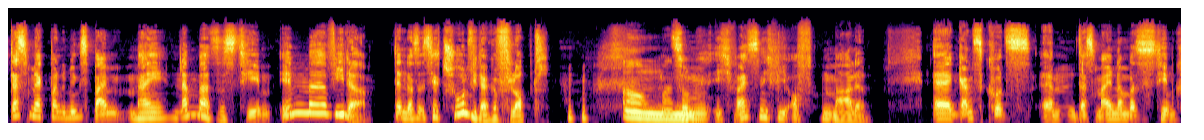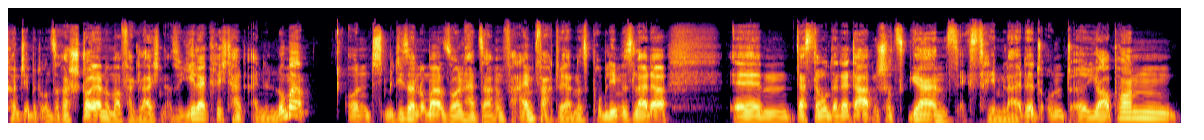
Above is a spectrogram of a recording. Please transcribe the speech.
Das merkt man übrigens beim My Number System immer wieder. Denn das ist jetzt schon wieder gefloppt. Oh Mann. Zum, ich weiß nicht wie oft Male. Äh, ganz kurz, ähm, das My Number System könnt ihr mit unserer Steuernummer vergleichen. Also jeder kriegt halt eine Nummer und mit dieser Nummer sollen halt Sachen vereinfacht werden. Das Problem ist leider, ähm, dass darunter der Datenschutz ganz extrem leidet. Und äh, Japan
